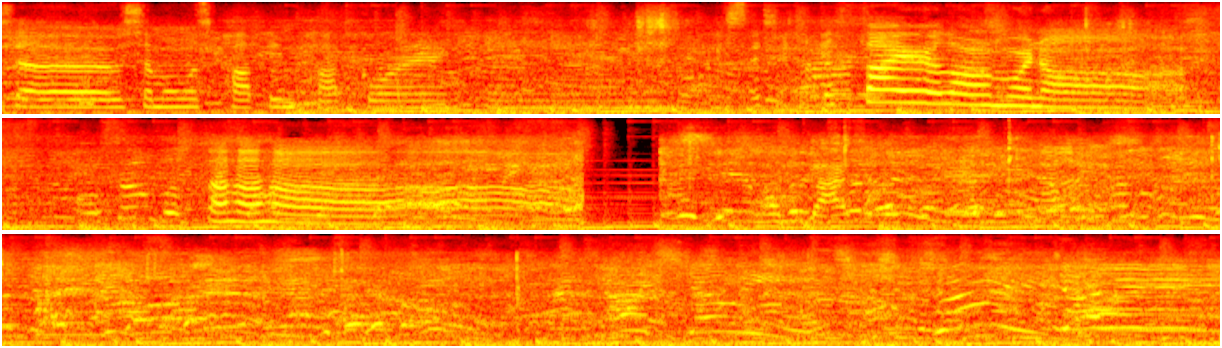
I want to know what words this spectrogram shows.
So someone was popping popcorn and the fire alarm went off. Ha ha ha. Sarah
